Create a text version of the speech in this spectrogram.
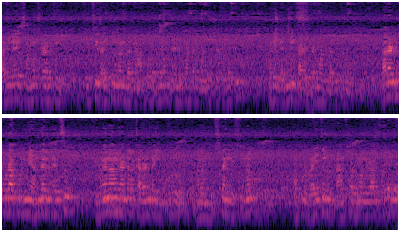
పదివేల సంవత్సరానికి ఇచ్చి రైతులందరినీ ఆడుకుంటున్నాం రెండు పంటలు పండించేటప్పుడు మరి ఇవన్నీ కార్యక్రమాలు జరుగుతున్నాయి. కరెంటు కూడా అప్పుడు మీ అందరికీ తెలుసు. ఇరవై నాలుగు గంటల కరెంటు ఇప్పుడు మనం ఉచితంగా ఇస్తున్నాం. అప్పుడు రైతులు ట్రాన్స్ఫార్మర్లు కాలిపోతుంది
